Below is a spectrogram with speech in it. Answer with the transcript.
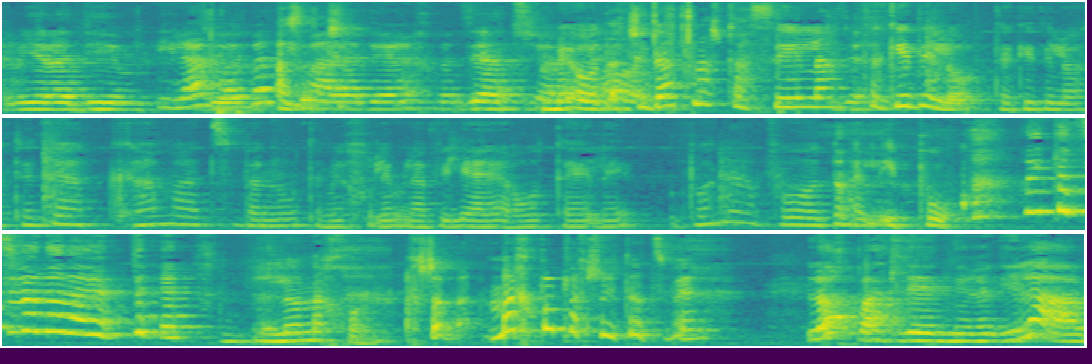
עם ילדים. הילה מאוד מתאימה את- לדרך. מאוד. את יודעת מה שתעשי לה? זה- תגידי לו, תגידי לו, אתה יודע כמה עצבנות הם יכולים להביא לי ההערות האלה? בוא נעבוד על איפוק. הוא התעצבן עליי יותר. לא נכון. עכשיו, מה אכפת לך שהוא יתעצבן? לא אכפת לי, אני רגילה,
